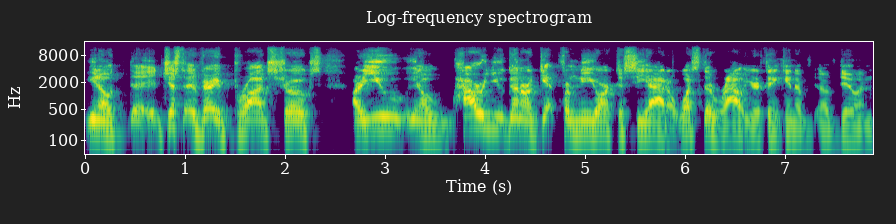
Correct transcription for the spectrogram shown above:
You know, uh, just a very broad strokes. Are you you know how are you gonna get from New York to Seattle? What's the route you're thinking of of doing?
